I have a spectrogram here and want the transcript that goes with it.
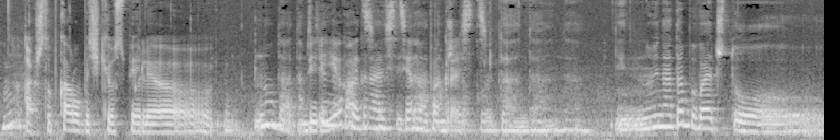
Ну, так, чтобы коробочки успели э, ну, да, там переехать, стены покрасить, стены да, покрасить. Такое, да, да, да. И, ну, иногда бывает, что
